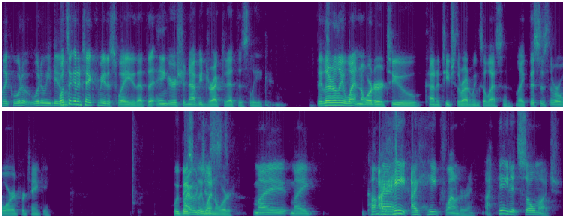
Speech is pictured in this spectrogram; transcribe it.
Like, what do, what do we do? What's it going to take for me to sway you that the anger should not be directed at this league? They literally went in order to kind of teach the Red Wings a lesson. Like this is the reward for tanking. We basically went in order. my my comeback? I hate I hate floundering. I hate it so much.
